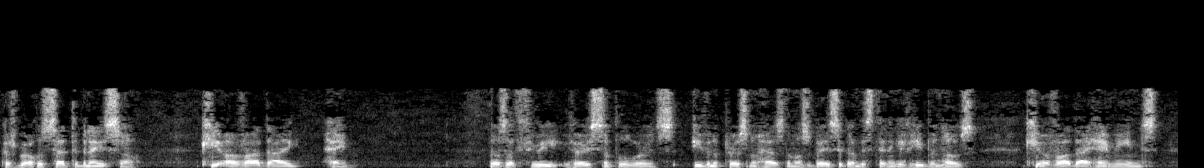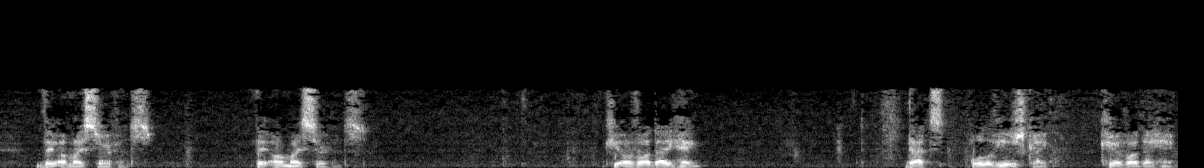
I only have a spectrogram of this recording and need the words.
HaKadosh Baruch Hu said to Bnei Yisrael, Ki avadai heim. Those are three very simple words. Even a person who has the most basic understanding of Hebrew knows Ki avadai heim means they are my servants. They are my servants. Ki avadai heim. That's all of Yiddishkeit. Ki avadai heim.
